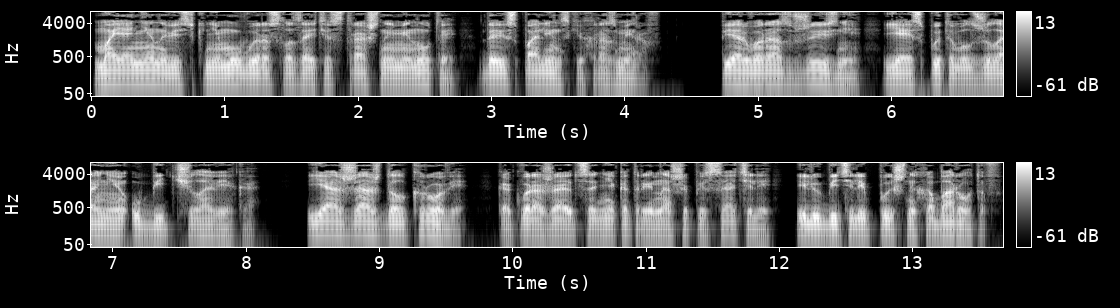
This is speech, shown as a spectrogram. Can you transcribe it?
Моя ненависть к нему выросла за эти страшные минуты до исполинских размеров. Первый раз в жизни я испытывал желание убить человека. Я жаждал крови, как выражаются некоторые наши писатели и любители пышных оборотов.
